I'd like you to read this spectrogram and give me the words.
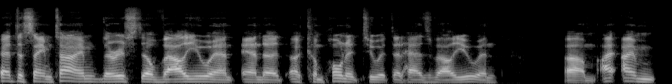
at the same time, there is still value and and a, a component to it that has value. And um, I, I'm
